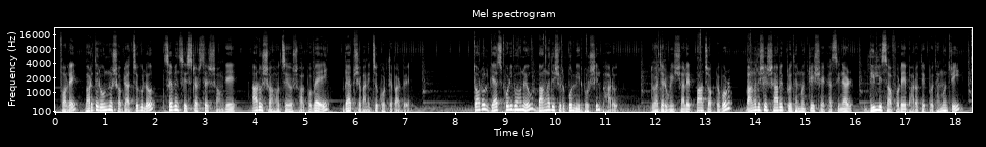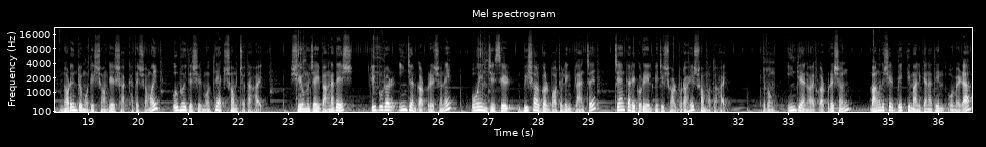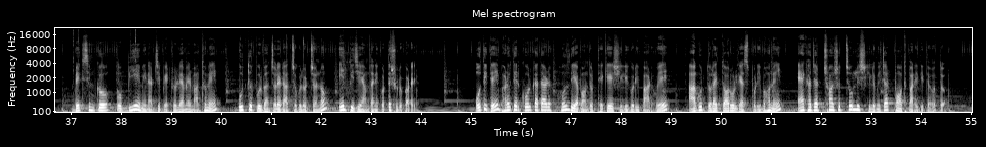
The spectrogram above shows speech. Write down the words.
ফলে ভারতের অন্য সব রাজ্যগুলো সেভেন সিস্টার্সের সঙ্গে আরও সহজে ও স্বল্প ব্যয়ে ব্যবসা বাণিজ্য করতে পারবে। তরল গ্যাস পরিবহনেও বাংলাদেশের উপর নির্ভরশীল ভারত। দু হাজার উনিশ সালের পাঁচ অক্টোবর বাংলাদেশের সাবেক প্রধানমন্ত্রী শেখ হাসিনার দিল্লি সফরে ভারতের প্রধানমন্ত্রী নরেন্দ্র মোদীর সঙ্গে সাক্ষাতের সময় উভয় দেশের মধ্যে এক সমঝোতা হয়। সে অনুযায়ী বাংলাদেশ ত্রিপুরার ইন্ডিয়ান কর্পোরেশনে ওএনজিসির বিশালগড় বটলিং প্ল্যান্টে ট্যাঙ্কারে করে এলপিজি সরবরাহে সম্মত হয় এবং ইন্ডিয়ান অয়েল কর্পোরেশন বাংলাদেশের ব্যক্তি মালিকানাধীন ওমেরা বেক্সিমকো ও বিএম এনার্জি পেট্রোলিয়ামের মাধ্যমে উত্তর পূর্বাঞ্চলের রাজ্যগুলোর জন্য এলপিজি আমদানি করতে শুরু করে। অতীতে ভারতের কলকাতার হলদিয়া বন্দর থেকে শিলিগুড়ি পার হয়ে আগরতলায় তরল গ্যাস পরিবহনে এক হাজার ছয়শো চল্লিশ কিলোমিটার পথ পাড়ি দিতে হতো।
